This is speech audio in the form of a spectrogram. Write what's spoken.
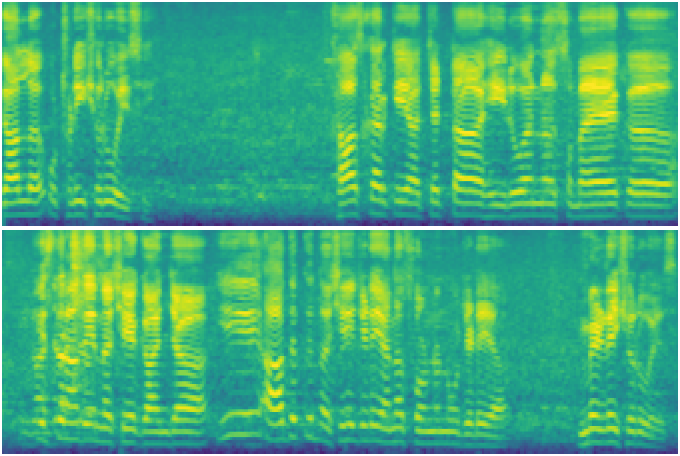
ਗੱਲ ਉੱਠਣੀ ਸ਼ੁਰੂ ਹੋਈ ਸੀ। ਖਾਸ ਕਰਕੇ ਆ ਚਿੱਟਾ ਹੀਰੋਇਨ ਸਮੈਕ ਇਸ ਤਰ੍ਹਾਂ ਦੇ ਨਸ਼ੇ ਗਾਂਜਾ ਇਹ ਆਦਿਕ ਨਸ਼ੇ ਜਿਹੜੇ ਆ ਨਾ ਸੁਣਨ ਨੂੰ ਜਿਹੜੇ ਆ ਮਿਲਣੇ ਸ਼ੁਰੂ ਹੋਏ ਸੀ।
